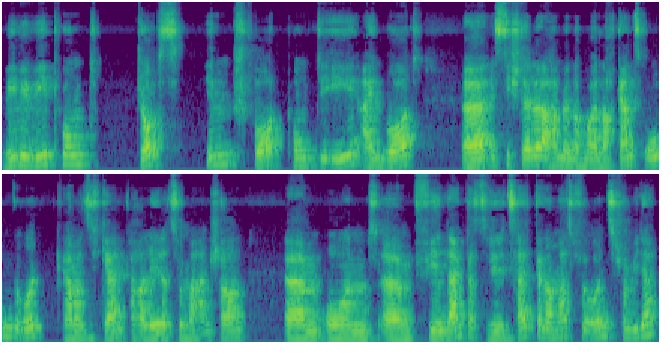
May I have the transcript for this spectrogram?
www.jobsimsport.de, ein Wort, äh, ist die Stelle, haben wir nochmal nach ganz oben gerückt, kann man sich gerne parallel dazu mal anschauen. Ähm, und ähm, vielen Dank, dass du dir die Zeit genommen hast für uns schon wieder.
